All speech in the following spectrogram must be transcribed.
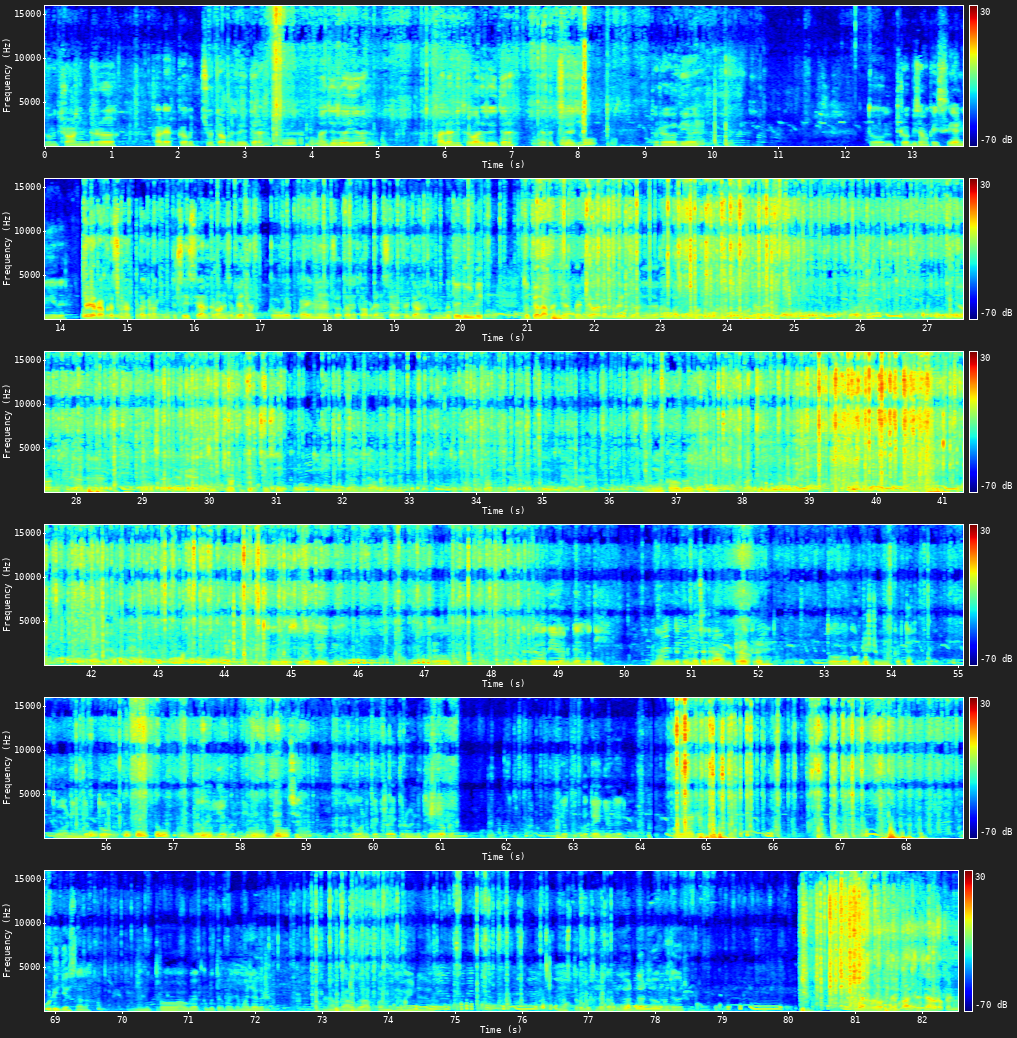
તો મિત્રો, આની અંદર કાલે એક બચ્ચું હતું, આપણે જોયું ત્યારે. આજે જોઈએ હવે. કાલે નહીં, સવારે જોયું ત્યારે. એક જ છે હજી. તો રહેવા દઈએ હવે. તો મિત્રો બીજામાં કંઈ છે નહીં હવે. તો યાર, આપણે છે ને થોડા ઘણા કબૂતર છે સેલ કરવાની છે, બે ત્રણ. તો એક ભાઈને જોતા હતા તો આપણે એને સેલ કરી દેવાનું છે તમને બતાવી દઉં વીડિયો તો પહેલાં આપણે જે પેન દેવાના હતા નીકળી દેવાનું છે આ બાજુ દેવાનું છે અને એની સાથે બે બીજી ચોટી પીર છે છે કબૂતર બીજા છે આવડે બંને. તો ત્રણ કબૂતર આપણે સેલ કરવાનું છે, બે આવડા છે. અને કાવડવા જે છે, બાજરી સિરાજી આવી ગયું. તો અંદર રહેવા દઈએ અને બેસવા દઈએ. અને આની અંદર પણ મજા કરાવવાની ટ્રાય કરે છે તો હવે બહુ ડિસ્ટર્બ નથી કરતા. તો આની અંદર તો અંડા લઈ લઈએ આપણે. બે જ છે. આને કંઈ ટ્રાય કરવી નથી આપણે. એક બતાવી ગયું છે. હવે આ જે બતાય ઉડી ગયા સાલા. મિત્રો, આવડું એક કબૂતર પણ છે મજા કર અને આપણે આવડું આપવાનું છે ભાઈને મસ્ત કબૂતર કાફી જોરદાર જો મજા કર ડર જો છે પાસે છે આવડો કઈ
